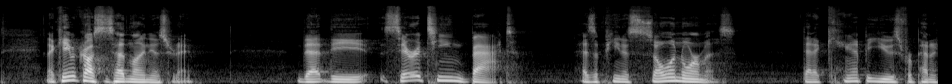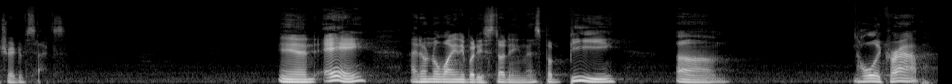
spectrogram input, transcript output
And I came across this headline yesterday that the Serotine bat has a penis so enormous that it can't be used for penetrative sex. And A, I don't know why anybody's studying this, but B, um, holy crap.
